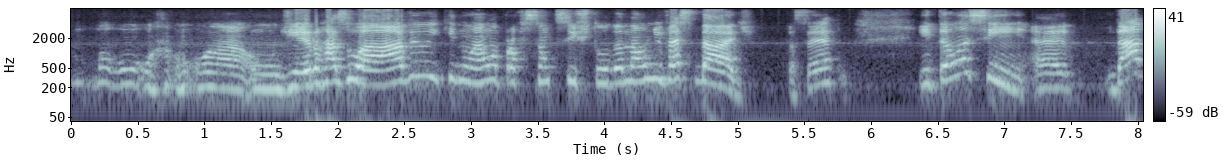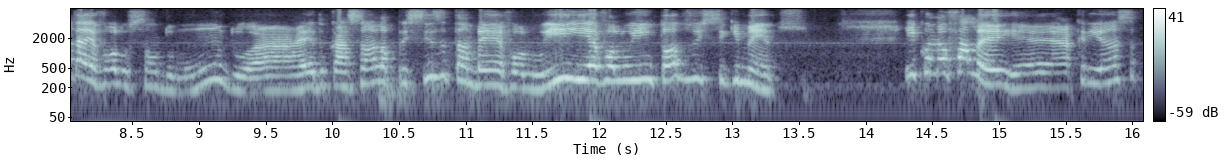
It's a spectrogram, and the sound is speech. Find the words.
um, um, um dinheiro razoável e que não é uma profissão que se estuda na universidade, tá certo? Então, assim, é, dada a evolução do mundo, a, a educação ela precisa também evoluir e evoluir em todos os segmentos. E como eu falei, é, a criança,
